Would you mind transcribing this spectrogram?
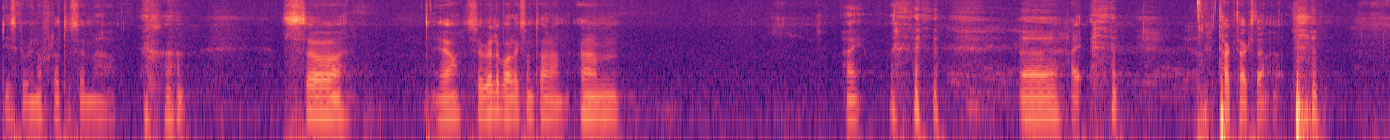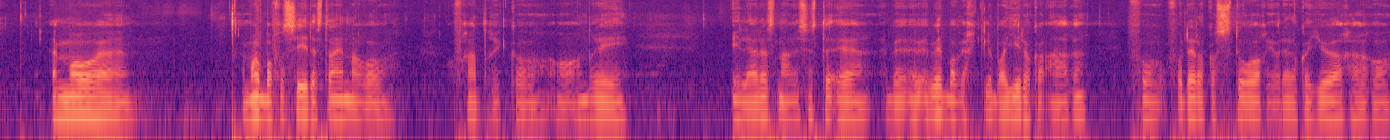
de skal vi nå få lov til å se mer av. så ja, så jeg ville bare liksom ta den. Um, hei. uh, hei. takk, takk, Steinar. jeg må uh, Jeg må bare få si det, Steinar og, og Fredrik og, og, andre i, i ledelsen her. Jeg det er jeg jeg vil bare virkelig bare gi dere ære for, for, det dere står i, og det dere gjør her, og,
